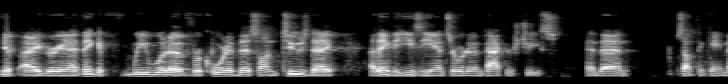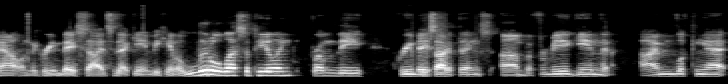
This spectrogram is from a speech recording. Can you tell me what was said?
Yep, I agree, and I think if we would have recorded this on Tuesday, I think the easy answer would have been Packers Chiefs, and then something came out on the Green Bay side, so that game became a little less appealing from the Green Bay side of things. Um, but for me, a game that I'm looking at,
